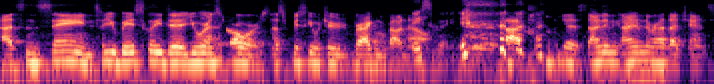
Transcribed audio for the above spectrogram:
That's insane. So you basically did. You were in Star Wars. That's basically what you're bragging about now. basically. Yes, I didn't. I never had that chance.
